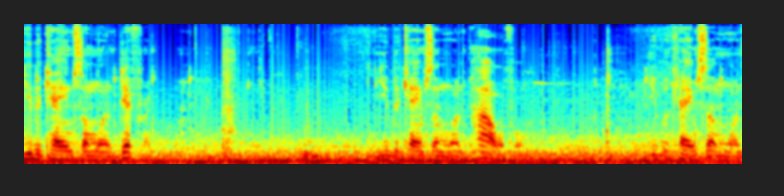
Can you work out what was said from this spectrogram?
you became someone different. You became someone powerful. You became someone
